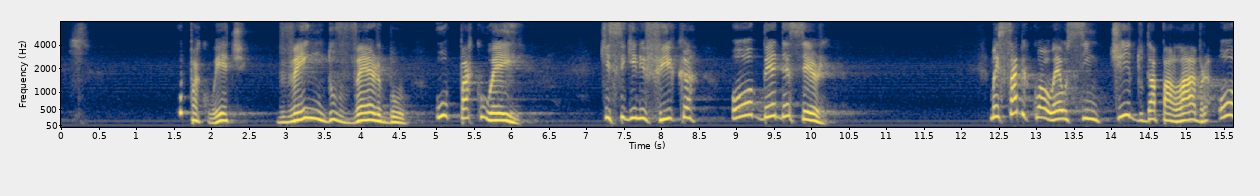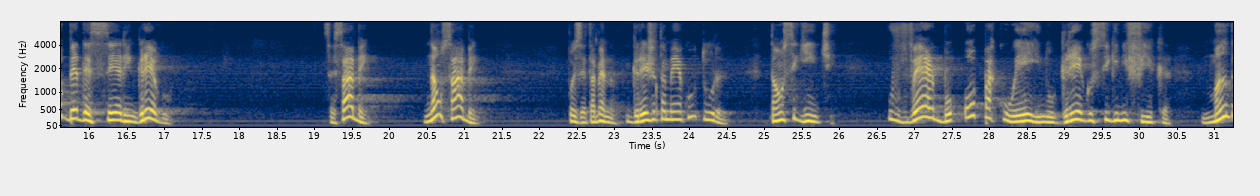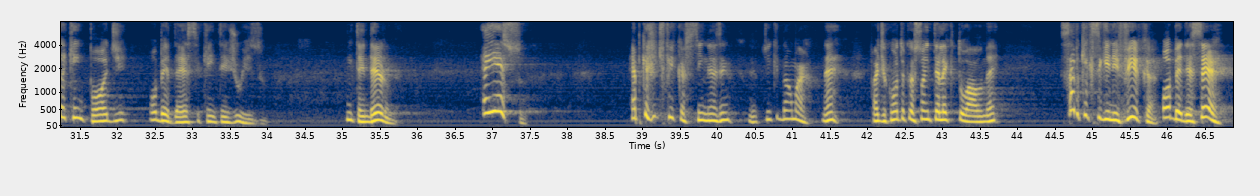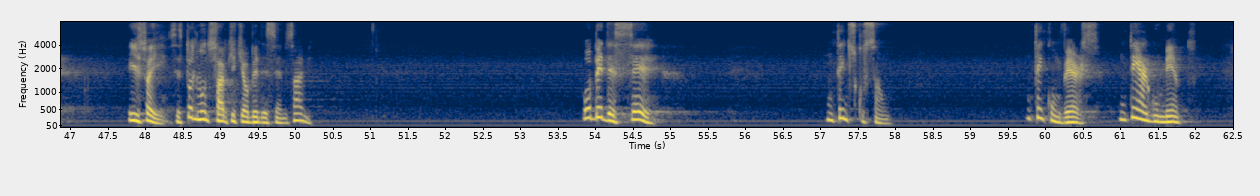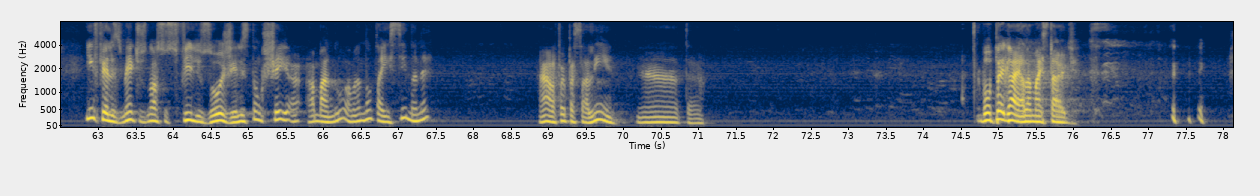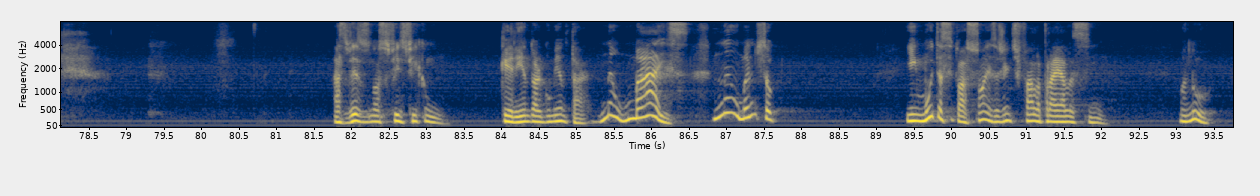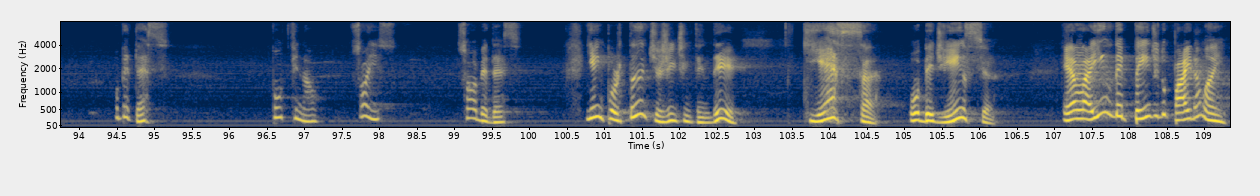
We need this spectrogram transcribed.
o pacoete vem do verbo upacuei, que significa obedecer. Mas sabe qual é o sentido da palavra obedecer em grego? Vocês sabem? Não sabem? Pois é, tá vendo? Igreja também é cultura. Então é o seguinte: o verbo opacuei no grego significa manda quem pode, obedece quem tem juízo. Entenderam? É isso. É porque a gente fica assim, né? Tinha que dar uma, né? Faz de conta que eu sou intelectual, né? Sabe o que, que significa obedecer? Isso aí. Todo mundo sabe o que é obedecer, não sabe? Obedecer não tem discussão, não tem conversa, não tem argumento. Infelizmente, os nossos filhos hoje, eles estão cheios. A Manu, a Manu não está aí em cima, né? Ah, ela foi para a salinha? Ah, tá. Vou pegar ela mais tarde. Às vezes os nossos filhos ficam querendo argumentar. Não, mais. Não, mas não sei. E em muitas situações a gente fala para ela assim: Manu, obedece. Ponto final. Só isso. Só obedece. E é importante a gente entender que essa obediência ela independe do pai e da mãe.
